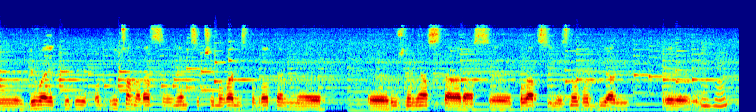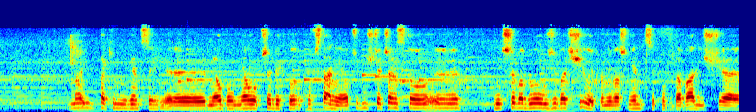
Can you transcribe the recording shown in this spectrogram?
y, była jak gdyby odwrócona. Raz Niemcy przyjmowali z powrotem różne miasta, raz Polacy je znowu odbijali. Mhm. No i taki mniej więcej miało, miało przebieg to powstanie. Oczywiście często nie trzeba było używać siły, ponieważ Niemcy poddawali się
